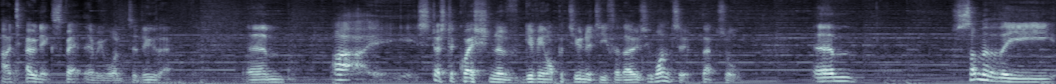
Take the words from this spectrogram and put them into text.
I don't expect everyone to do that. Um, uh, it's just a question of giving opportunity for those who want to, that's all. Um, some of the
